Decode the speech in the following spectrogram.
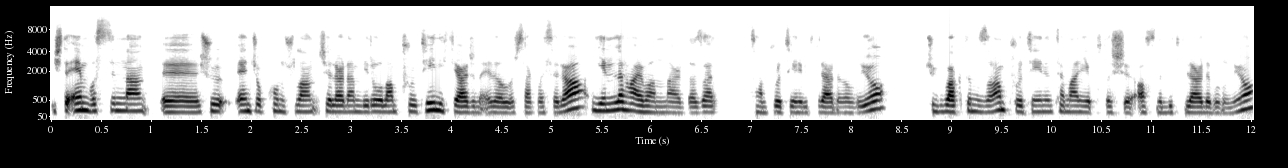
işte en basitinden e, şu en çok konuşulan şeylerden biri olan protein ihtiyacını ele alırsak mesela yeniler hayvanlarda zaten proteini bitkilerden alıyor. Çünkü baktığımız zaman proteinin temel yapı taşı aslında bitkilerde bulunuyor.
